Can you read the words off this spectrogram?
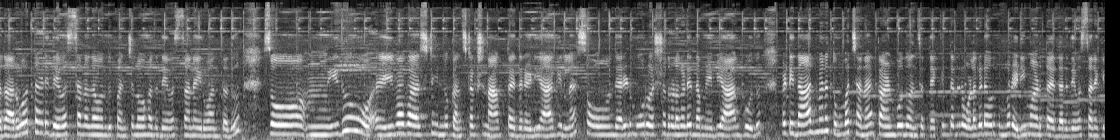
ಅದು ಅರವತ್ತಡಿ ದೇವಸ್ಥಾನದ ಒಂದು ಪಂಚಲೋಹದ ದೇವಸ್ಥಾನ ಇರುವಂಥದ್ದು. ಸೊ ಇದು ಇವಾಗ ಅಷ್ಟೇ ಇನ್ನೂ ಕನ್ಸ್ಟ್ರಕ್ಷನ್ ಆಗ್ತಾ ಇದೆ ರೆಡಿ ಆಗಿಲ್ಲ. ಸೊ ಒಂದು ಎರಡು ಮೂರು ವರ್ಷದೊಳಗಡೆ ಮೇ ಬಿ ಆಗ್ಬೋದು. ಬಟ್ ಇದಾದ ಮೇಲೆ ತುಂಬ ಚೆನ್ನಾಗಿ ಕಾಣ್ಬೋದು ಅನ್ಸುತ್ತೆ. ಯಾಕೆಂತಂದರೆ ಒಳಗಡೆ ಅವರು ತುಂಬ ರೆಡಿ ಮಾಡ್ತಾ ಇದ್ದಾರೆ ದೇವಸ್ಥಾನಕ್ಕೆ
